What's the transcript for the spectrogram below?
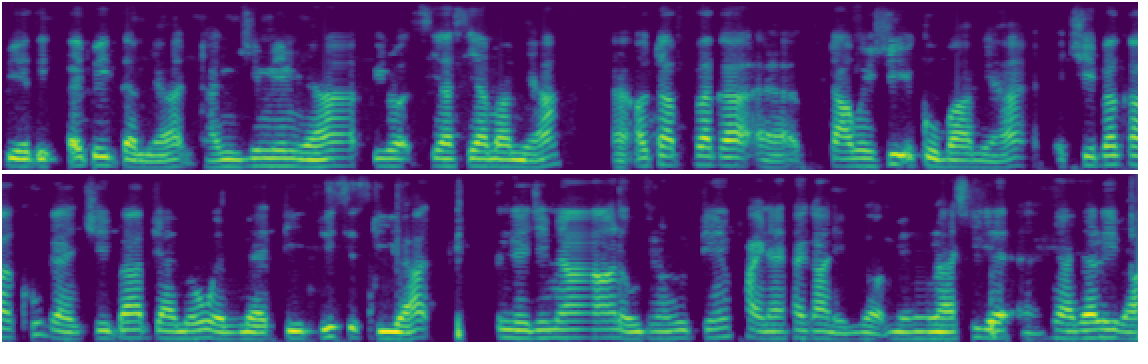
ပိအအပိတများဒိုင်းကြီးမင်းများပြီးတော့ဆရာဆရာမများအဲအောက်တာဘက်ကအဲတာဝန်ရှိအကူပါများအခြေဘက်ကခုခံခြေပါပြိုင်မဝင်မဲ့ T360 က တငယ်ချင်းများအားလုံးကျွန်တော်တို့တင်း final fight ကနေပြီးတော့မင်္ဂလာရှိတဲ့ညချမ်းလေးပါ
